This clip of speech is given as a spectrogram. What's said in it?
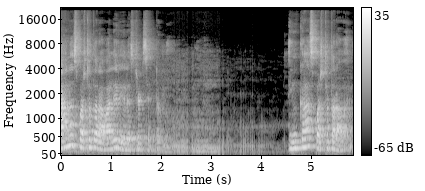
చాలా స్పష్టత రావాలి రియల్ ఎస్టేట్ సెక్టర్లో ఇంకా స్పష్టత రావాలి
